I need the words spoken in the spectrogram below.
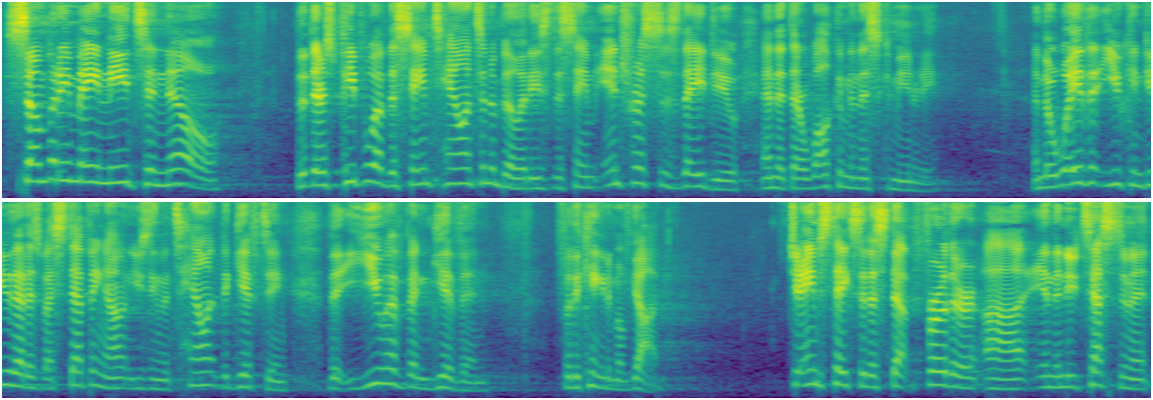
somebody may need to know that there's people who have the same talents and abilities, the same interests as they do, and that they're welcome in this community. And the way that you can do that is by stepping out and using the talent, the gifting that you have been given for the kingdom of God. James takes it a step further uh, in the New Testament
